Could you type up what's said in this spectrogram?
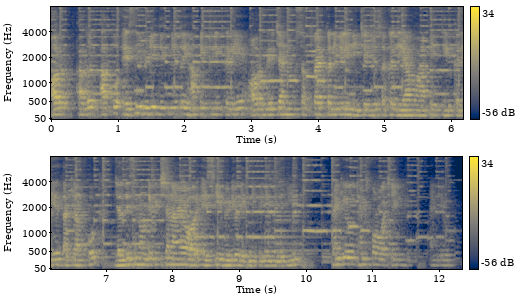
और अगर आपको ऐसी वीडियो देखनी है तो यहाँ पे क्लिक करिए और मेरे चैनल को सब्सक्राइब करने के लिए नीचे जो सकल दिया वहाँ पे क्लिक करिए ताकि आपको जल्दी से नोटिफिकेशन आए और ऐसी वीडियो देखने के लिए मिलेगी। Thank you thanks for watching thank you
